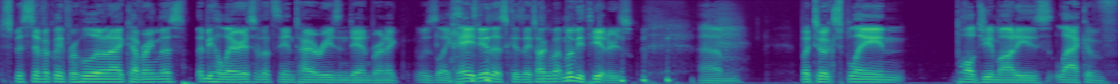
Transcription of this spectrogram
specifically for Julio and I covering this. That'd be hilarious if that's the entire reason Dan Brennick was like, "Hey, do this" because they talk about movie theaters. Um, but to explain Paul Giamatti's lack of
